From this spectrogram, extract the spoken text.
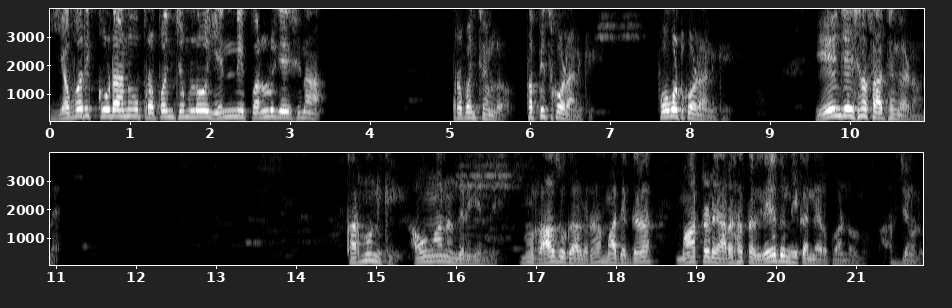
ఎవరికి కూడాను ప్రపంచంలో ఎన్ని పనులు చేసినా ప్రపంచంలో తప్పించుకోవడానికి పోగొట్టుకోవడానికి ఏం చేసినా సాధ్యం కావడంలే. కర్ణునికి అవమానం జరిగింది. నువ్వు రాజు కాదురా మా దగ్గర మాట్లాడే అర్హత లేదు నీకు అన్నారు పాండవులు అర్జునుడు.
